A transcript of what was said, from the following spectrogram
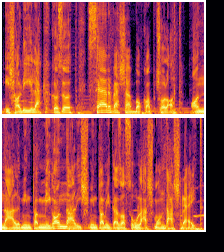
és a lélek között szervesebb a kapcsolat annál, mint a, még annál is, mint amit ez a szólásmondás rejt.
